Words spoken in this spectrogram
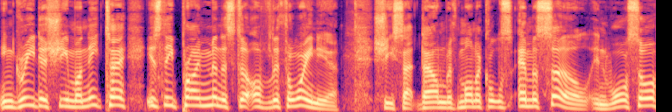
Ingrida Shimonyte is the Prime Minister of Lithuania. She sat down with Monocle's Emma Searle in Warsaw.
